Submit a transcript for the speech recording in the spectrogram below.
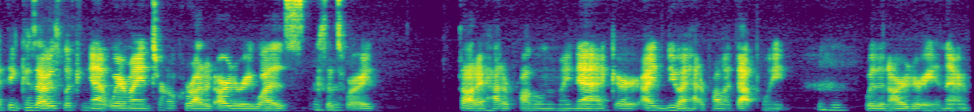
I think because I was looking at where my internal carotid artery was, because that's where I thought I had a problem in my neck, or I knew I had a problem at that point Mhm. with an artery in there.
